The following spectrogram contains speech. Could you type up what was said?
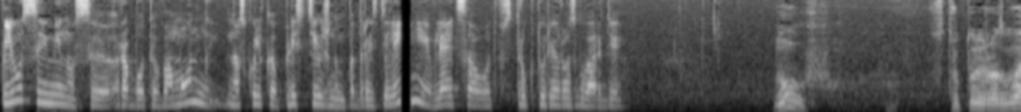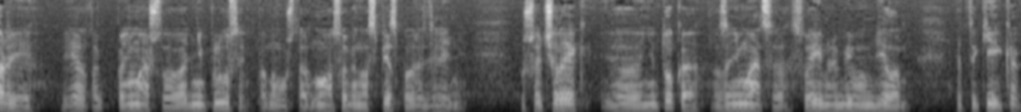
Плюсы и минусы работы в ОМОН, насколько престижным подразделением является вот в структуре Росгвардии? Ну, в структуре Росгвардии, я так понимаю, что одни плюсы, потому что, ну, особенно в спецподразделении. Потому что человек э, не только занимается своим любимым делом, это такие, как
